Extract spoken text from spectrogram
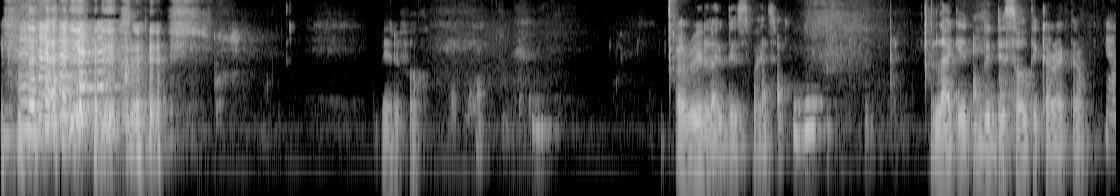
Beautiful. I really like these wines. Like it with the salty character. Yeah.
